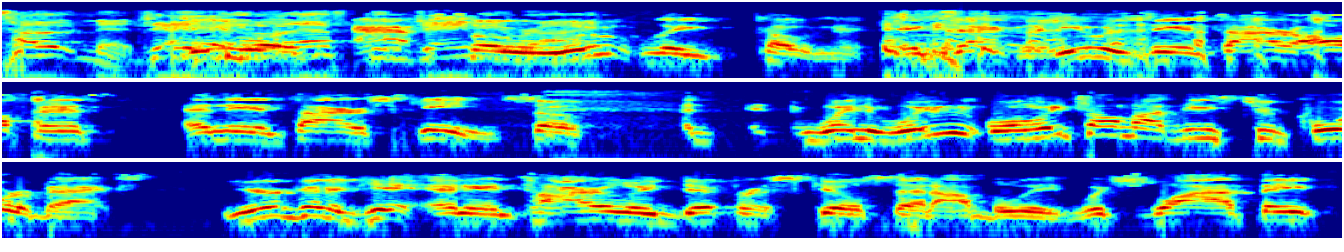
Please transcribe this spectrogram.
Toting it. He Jamie was left and Jamie right. absolutely toting it. Exactly. he was the entire offense and the entire scheme. So when we when we talk about these two quarterbacks, you're going to get an entirely different skill set, I believe, which is why I think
